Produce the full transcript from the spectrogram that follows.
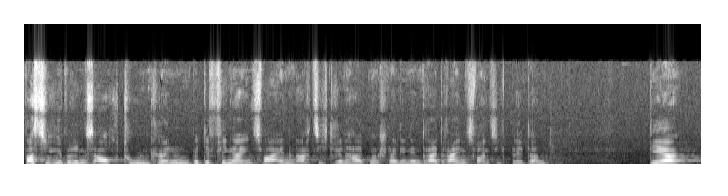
Was Sie übrigens auch tun können, bitte Finger in 281 drin halten und schnell in den 323 blättern. der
